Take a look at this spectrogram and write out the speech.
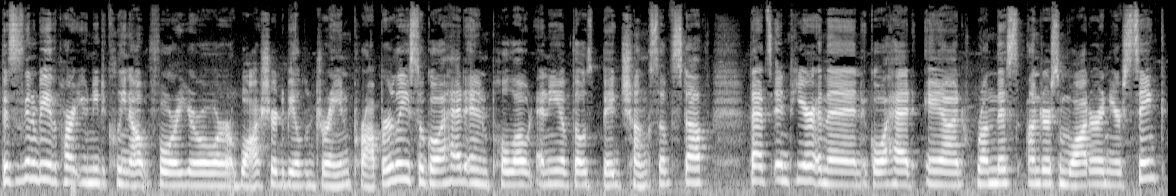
This is going to be the part you need to clean out for your washer to be able to drain properly. So go ahead and pull out any of those big chunks of stuff that's in here and then go ahead and run this under some water in your sink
